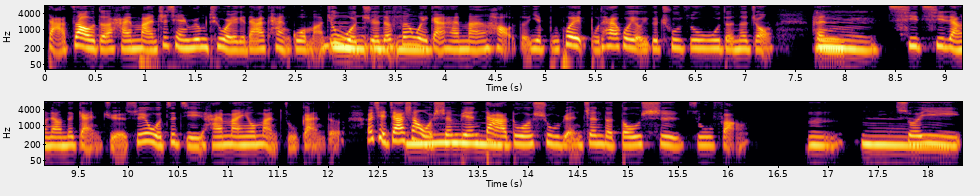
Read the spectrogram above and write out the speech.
打造的还蛮，之前 room tour 也给大家看过嘛，就我嗯觉得氛围感还蛮好的，也不会不太会有一个出租屋的那种很嗯。凄凄凉凉的感觉，所以我自己还蛮有满足感的，而且加上我身边大嗯。多数人真的都是租房，嗯，嗯，所以。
